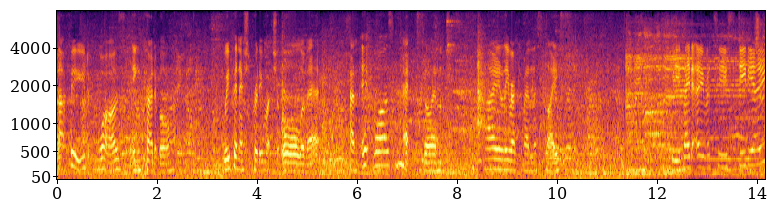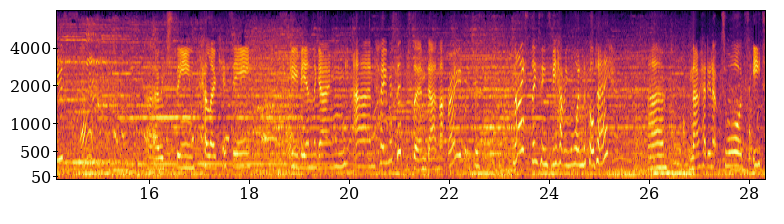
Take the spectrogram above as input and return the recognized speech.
That food was incredible. We finished pretty much all of it and it was excellent. Highly recommend this place. We've made it over to Studios. Uh, we've seen Hello Kitty, Scooby and the Gang and Homer Simpson down that road, which is nice. They seem to be having a wonderful day. Um, now heading up towards ET,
